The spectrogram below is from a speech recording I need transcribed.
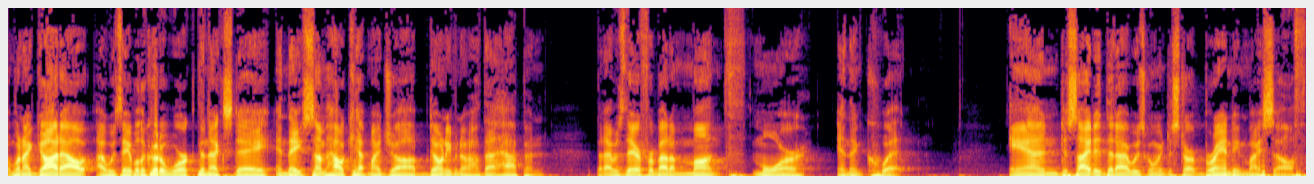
when I got out, I was able to go to work the next day, and they somehow kept my job. Don't even know how that happened, but I was there for about a month more, and then quit, and decided that I was going to start branding myself.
